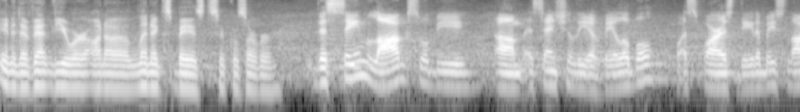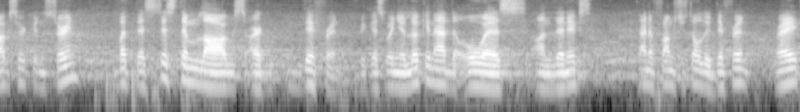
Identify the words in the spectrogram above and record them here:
in an event viewer on a Linux-based SQL server? The same logs will be um, essentially available as far as database logs are concerned, but the system logs are different because when you're looking at the OS on Linux, kind of functions totally different, right?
